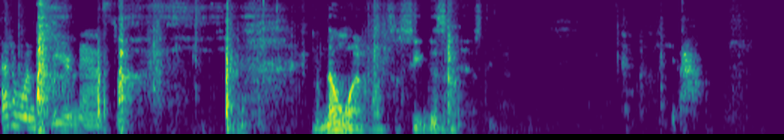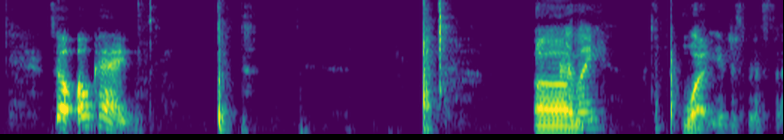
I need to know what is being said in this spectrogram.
I don't want to see your nasty. no one wants to see this nasty. Yeah. So, okay, Um, really? What? You just missed it.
